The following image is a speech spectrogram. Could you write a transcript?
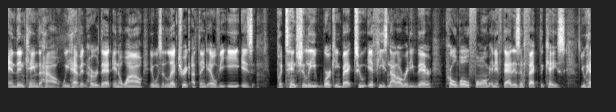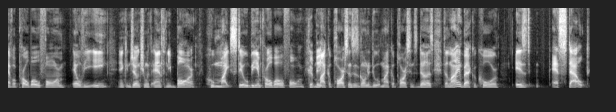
and then came the howl. We haven't heard that in a while. It was electric. I think LVE is potentially working back to, if he's not already there, Pro Bowl form. And if that is in fact the case, you have a Pro Bowl form LVE in conjunction with Anthony Barr, who might still be in Pro Bowl form. Could be. Micah Parsons is going to do what Micah Parsons does. The linebacker corps is as stout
